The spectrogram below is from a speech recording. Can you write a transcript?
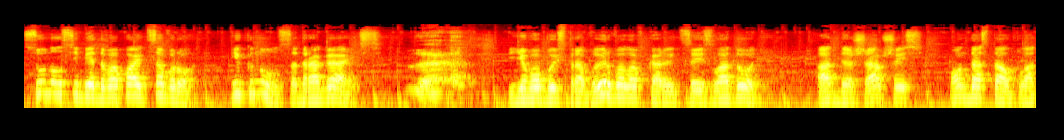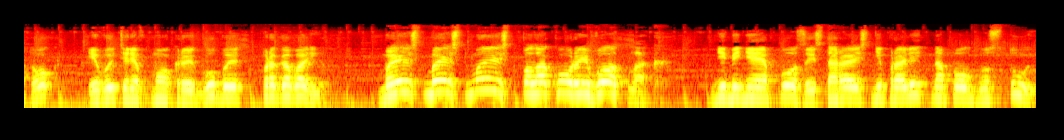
сунул себе два пальца в рот и кнул, содрогаясь. Его быстро вырвало в корыце из ладони. Отдышавшись, он достал платок и, вытерев мокрые губы, проговорил. «Мысть, мысть, мысть, полокурый вотлок!» Не меняя позы и стараясь не пролить на пол густую,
